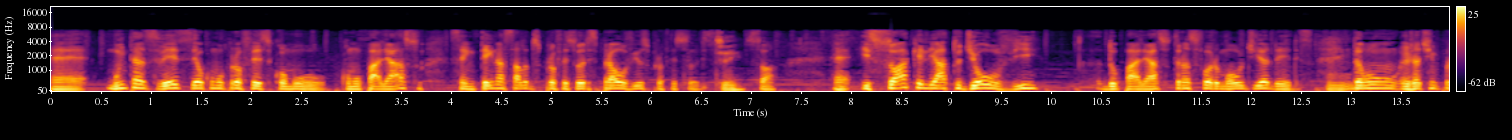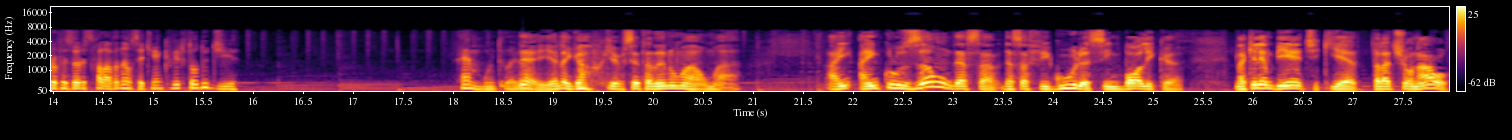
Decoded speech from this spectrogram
É, muitas vezes eu, como professor, como, como palhaço, sentei na sala dos professores para ouvir os professores. Sim. Só. É, e só aquele ato de ouvir do palhaço transformou o dia deles. Uhum. Então eu já tive professores que falavam, não, você tinha que vir todo dia. É muito legal. É, e é legal porque você está dando uma. uma a, a inclusão dessa, dessa figura simbólica naquele ambiente que é tradicional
